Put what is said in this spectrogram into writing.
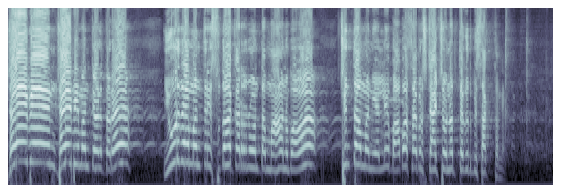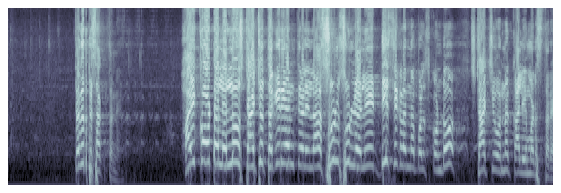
ಜೈ ಭೀಮ್ ಜೈ ಭೀಮ್ ಅಂತ ಹೇಳ್ತಾರೆ. ಇವ್ರದೇ ಮಂತ್ರಿ ಸುಧಾಕರ್ ಅನ್ನುವಂತ ಮಹಾನುಭಾವ ಚಿಂತಾಮಣಿಯಲ್ಲಿ ಬಾಬಾ ಸಾಹೇಬ್ರ ಸ್ಟ್ಯಾಚ್ಯೂನ ತೆಗೆದು ಬಿಸಾಕ್ತಾನೆ. ತೆಗೆದು ಬಿಸಾಕ್ತಾನೆ. ಹೈಕೋರ್ಟ್ ಅಲ್ಲಿ ಎಲ್ಲೂ ಸ್ಟ್ಯಾಚ್ಯೂ ತೆಗಿರಿ ಅಂತ ಹೇಳಿಲ್ಲ ಸುಳ್ಳು ಸುಳ್ಳು ಹೇಳಿ ಡಿ ಸಿಗಳನ್ನ ಬಳಸ್ಕೊಂಡು ಸ್ಟ್ಯಾಚ್ಯೂವನ್ನು ಖಾಲಿ ಮಾಡಿಸ್ತಾರೆ.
